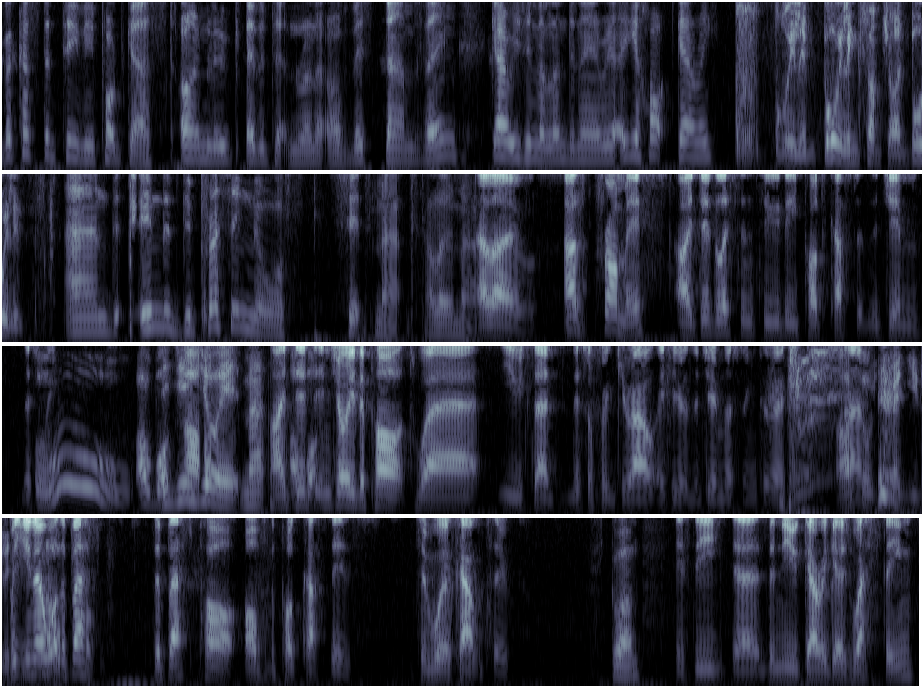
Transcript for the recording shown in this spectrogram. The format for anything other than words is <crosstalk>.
The Custard TV podcast. I'm Luke, editor and runner of this damn thing. Gary's in the London area. Are you hot, Gary? Boiling, boiling sunshine, boiling. And in the depressing north sits Matt. Hello, Matt. Hello. As promised, I did listen to the podcast at the gym this week. Ooh. Oh, what? Did you oh, enjoy it, Matt? I did what- enjoy the part where you said this will freak you out if you're at the gym listening to this. <laughs> I Um, thought you meant you listened But you to know an what the old best the best part of the podcast is to work out to Go on. is the uh, the new Gary Goes West theme.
